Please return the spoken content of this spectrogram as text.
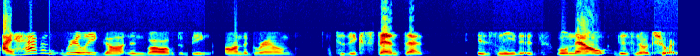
I haven't really gotten involved in being on the ground to the extent that is needed. Well, now there's no choice.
